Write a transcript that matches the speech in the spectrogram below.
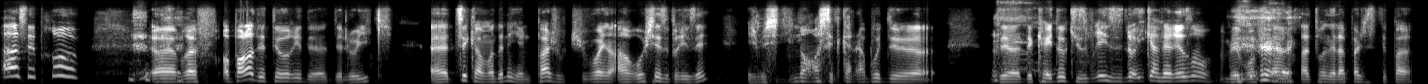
Ah, c'est trop! Euh, bref, en parlant des théories de, de Loïc, euh, tu sais qu'à un moment donné, il y a une page où tu vois un rocher se briser, et je me suis dit, non, c'est le canabo de, de, de Kaido qui se brise, Loïc avait raison. Mais bon, frère, ça a tourné la page, c'était pas,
